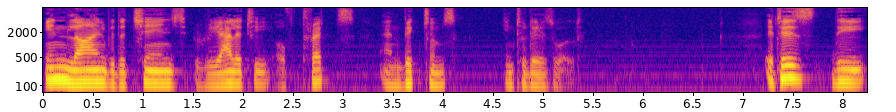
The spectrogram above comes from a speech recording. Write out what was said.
in line with the changed reality of threats and victims in today's world. It is the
